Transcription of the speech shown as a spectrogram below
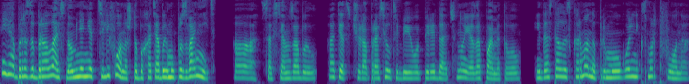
Я бы разобралась, но у меня нет телефона, чтобы хотя бы ему позвонить. А, совсем забыл. Отец вчера просил тебе его передать, но я запамятовал. И достал из кармана прямоугольник смартфона.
